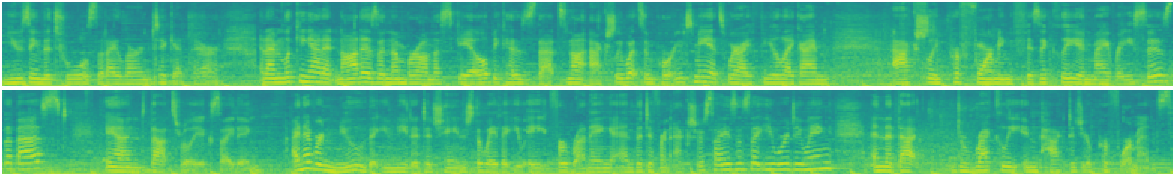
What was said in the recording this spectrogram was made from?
using the tools that I learned to get there. And I'm looking at it not as a number on the scale because that's not actually what's important to me. It's where I feel like I'm actually performing physically in my races the best, and that's really exciting. I never knew that you needed to change the way that you ate for running and the different exercises that you were doing and that that directly impacted your performance.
